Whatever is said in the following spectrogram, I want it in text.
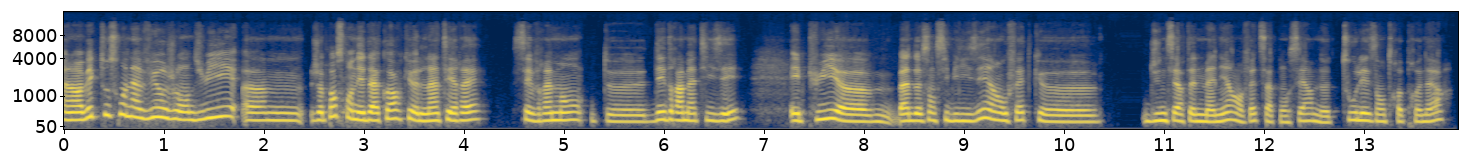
Alors, avec tout ce qu'on a vu aujourd'hui, euh, je pense qu'on est d'accord que l'intérêt, c'est vraiment de dédramatiser et puis bah, de sensibiliser hein, au fait que d'une certaine manière, en fait, ça concerne tous les entrepreneurs.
